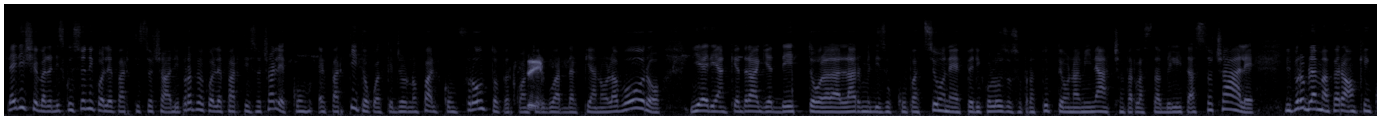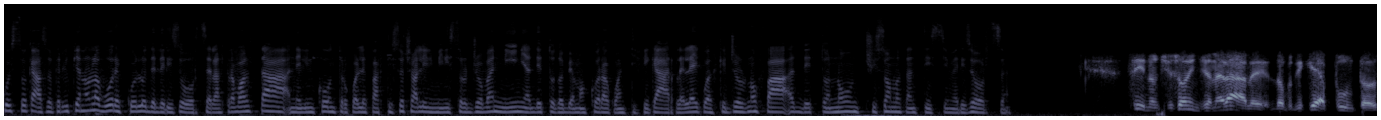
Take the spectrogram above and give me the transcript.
Lei diceva la discussione con le parti sociali, proprio con le parti sociali è, con, è partito qualche giorno fa il confronto per quanto sì. riguarda il piano lavoro, ieri anche Draghi ha detto che l'allarme disoccupazione è pericoloso, soprattutto è una minaccia per la stabilità sociale, il problema però anche in questo caso per il piano lavoro è quello delle risorse, l'altra volta nell'incontro con le parti sociali il ministro Giovannini ha detto dobbiamo ancora quantificarle, lei qualche giorno fa ha detto non ci sono tantissime risorse. Sì, non ci sono in generale, dopodiché appunto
